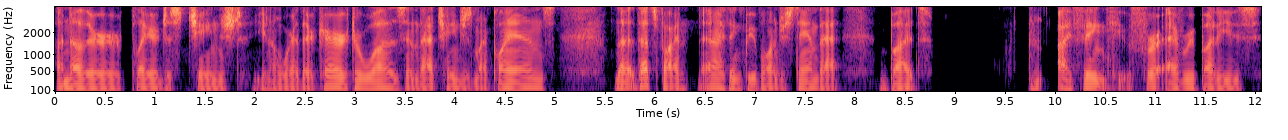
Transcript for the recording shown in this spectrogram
another player just changed, you know, where their character was, and that changes my plans. That, that's fine. And I think people understand that. But I think for everybody's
